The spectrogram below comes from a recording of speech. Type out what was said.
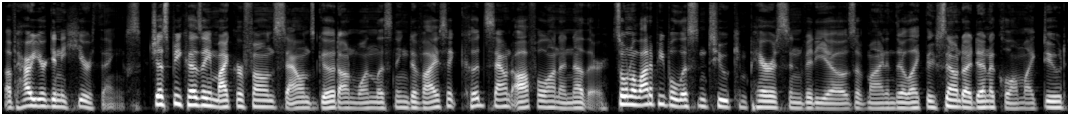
of how you're going to hear things. Just because a microphone sounds good on one listening device, it could sound awful on another. So when a lot of people listen to comparison videos of mine and they're like, they sound identical, I'm like, dude,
